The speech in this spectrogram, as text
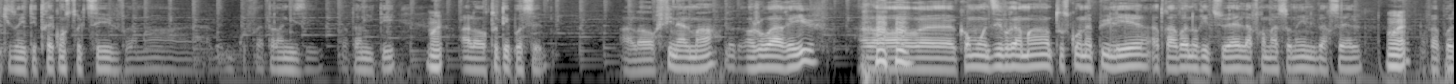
qui ont été très constructifs, vraiment fraternité. Ouais. Alors, tout est possible. Alors, finalement, le grand jour arrive. Alors, euh, comme on dit vraiment, tout ce qu'on a pu lire à travers nos rituels, la franc-maçonnerie universelle, Ouais. on fait après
